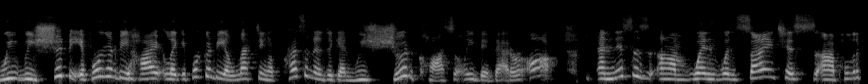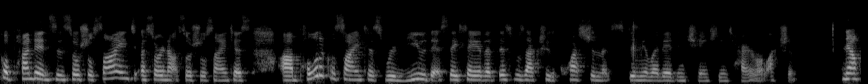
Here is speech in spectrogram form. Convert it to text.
we, we should be, if we're going to be high, like if we're going to be electing a president again, we should constantly be better off. And this is um, when, when scientists, uh, political pundits and social science, uh, sorry, not social scientists, um, political scientists review this, they say that this was actually the question that stimulated and changed the entire election. Now,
